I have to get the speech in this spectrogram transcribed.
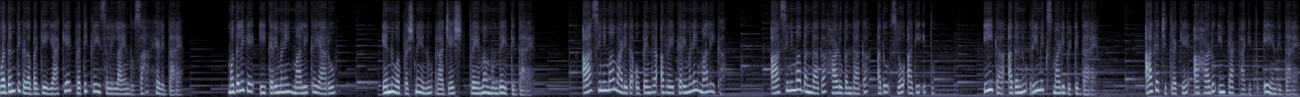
ವದಂತಿಗಳ ಬಗ್ಗೆ ಯಾಕೆ ಪ್ರತಿಕ್ರಿಯಿಸಲಿಲ್ಲ ಎಂದು ಸಹ ಹೇಳಿದ್ದಾರೆ. ಮೊದಲಿಗೆ ಈ ಕರಿಮಣಿ ಮಾಲೀಕ ಯಾರು? ಎನ್ನುವ ಪ್ರಶ್ನೆಯನ್ನು ರಾಜೇಶ್ ಪ್ರೇಮ ಮುಂದೆ ಇಟ್ಟಿದ್ದಾರೆ. ಆ ಸಿನಿಮಾ ಮಾಡಿದ ಉಪೇಂದ್ರ ಅವರೇ ಕರಿಮಣಿ ಮಾಲೀಕ. ಆ ಸಿನಿಮಾ ಬಂದಾಗ ಹಾಡು ಬಂದಾಗ ಅದು ಸ್ಲೋ ಆಗಿ ಇತ್ತು. ಈಗ ಅದನ್ನು ರೀಮಿಕ್ಸ್ ಮಾಡಿಬಿಟ್ಟಿದ್ದಾರೆ ಆಗ ಚಿತ್ರಕ್ಕೆ ಆ ಹಾಡು ಇಂಪ್ಯಾಕ್ಟ್ ಆಗಿತ್ತು ಏ ಎಂದಿದ್ದಾರೆ.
